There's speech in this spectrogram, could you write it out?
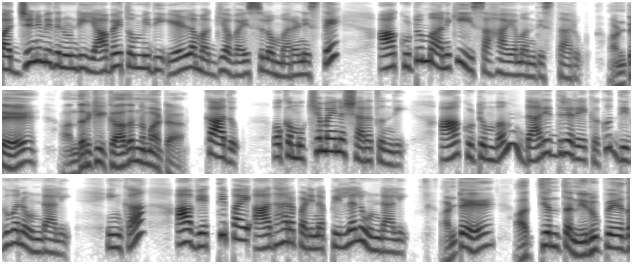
పద్దెనిమిది నుండి యాభై తొమ్మిది ఏళ్ళ మధ్య వయసులో మరణిస్తే ఆ కుటుంబానికి ఈ సహాయం అందిస్తారు. అంటే అందరికీ కాదన్నమాట. కాదు ఒక ముఖ్యమైన షరతుంది. ఆ కుటుంబం దారిద్ర్యరేఖకు దిగువన ఉండాలి. ఇంకా ఆ వ్యక్తిపై ఆధారపడిన పిల్లలు ఉండాలి. అంటే అత్యంత నిరుపేద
